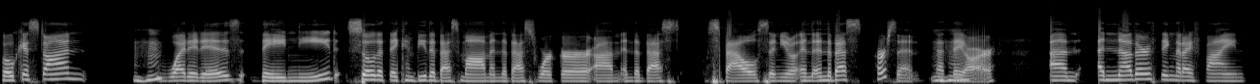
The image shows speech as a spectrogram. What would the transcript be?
focused on Mm-hmm. what it is they need so that they can be the best mom and the best worker um, and the best spouse and you know and, and the best person that they Mhm. are um, another thing that i find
